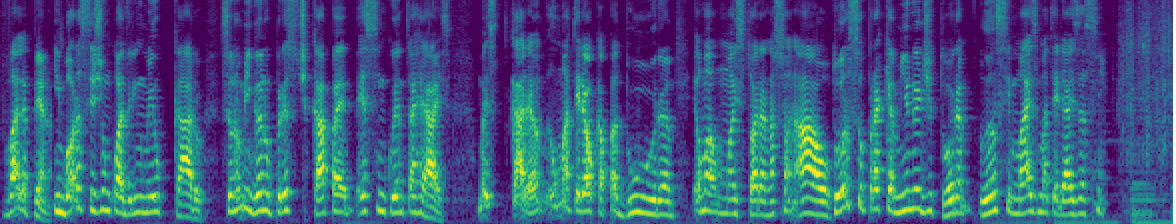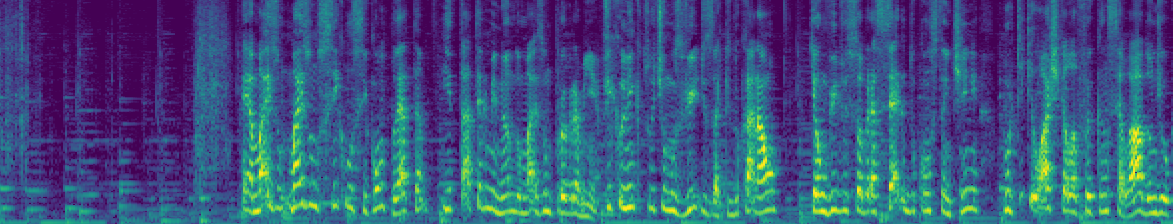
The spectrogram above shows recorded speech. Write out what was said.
vale a pena. Embora seja um quadrinho meio caro. Se eu não me engano, o preço de capa é, é 50 reais. Mas, cara, é um material capa dura, é uma, uma história nacional. Torço para que a Mino Editora lance mais materiais assim. É, mais um, mais um ciclo se completa e tá terminando mais um programinha. Fica o link dos últimos vídeos aqui do canal, que é um vídeo sobre a série do Constantine, por que, que eu acho que ela foi cancelada, onde eu,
